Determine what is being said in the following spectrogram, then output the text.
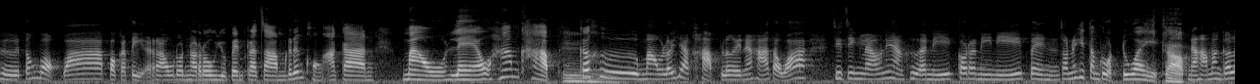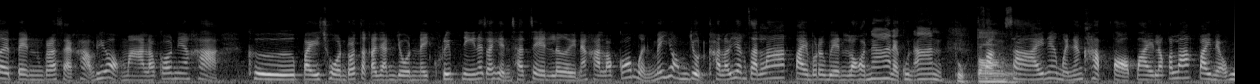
คือต้องบอกว่าปกติเรารณรงค์อยู่เป็นประจำเรื่องของอาการเมาแล้วห้ามขับอืมก็คือเมาแล้วอย่าขับเลยนะคะ แต่ว่าจริง ๆ แล้วเนี่ยคืออันนี้กรณีนี้เป็นเจ้าหน้าที่ตำรวจด้วยครับนะคะมันก็เลยเป็นกระแสข่าวที่ออกมาแล้วก็เนี่ยค่ะ คือไปชนรถจักรยานยนต์ในคลิปนี้น่าจะเห็นชัดเจนเลยนะคะ แล้วก็เหมือนไม่ยอมหยุดค่ะแล้วยังจะลากไปบริเวณล้อหน้าเนี่ยคุณอั้นถูกต้องฝั่งซ้ายเนี่ยเหมือนยังขับต่อไปแล้วก็ลากไปเนี่ยโอ้โห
